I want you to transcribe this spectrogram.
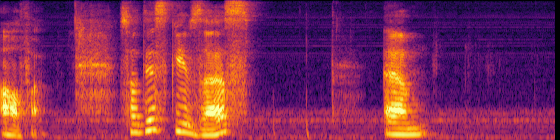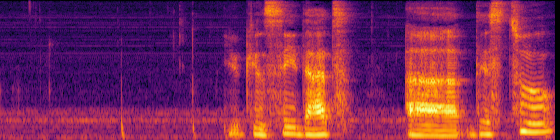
alpha. So this gives us um, you can see that uh, this 2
